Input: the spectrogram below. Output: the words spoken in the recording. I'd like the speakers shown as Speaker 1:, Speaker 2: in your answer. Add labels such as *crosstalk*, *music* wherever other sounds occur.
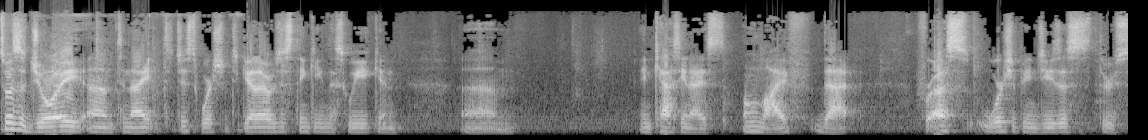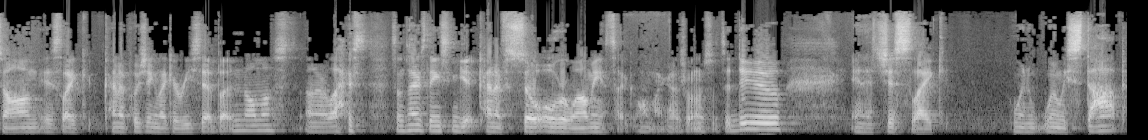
Speaker 1: This was a joy um, tonight to just worship together. I was just thinking this week and um, in Cassie and I's own life that for us, worshiping Jesus through song is like kind of pushing like a reset button almost on our *laughs* lives. Sometimes things can get kind of so overwhelming. It's like, oh my gosh, what am I supposed to do? And it's just like when when we stop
